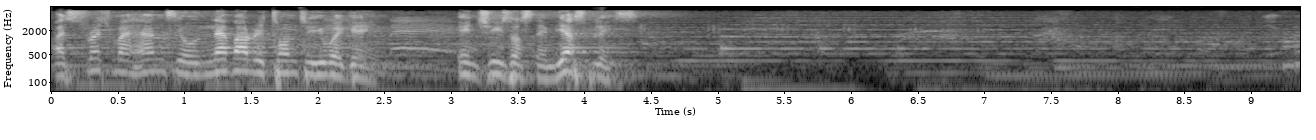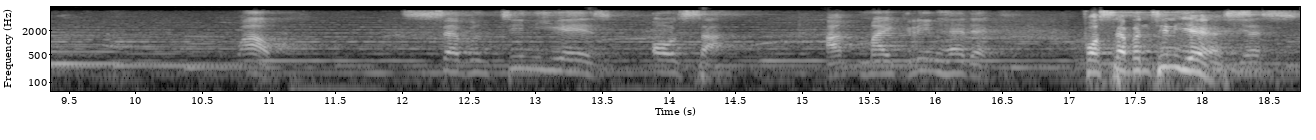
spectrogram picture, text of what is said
I stretch my hands. He will never return to you again. In Jesus' name. Yes, please. Wow. 17 years ulcer and migraine headache. For 17 years. Yes.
